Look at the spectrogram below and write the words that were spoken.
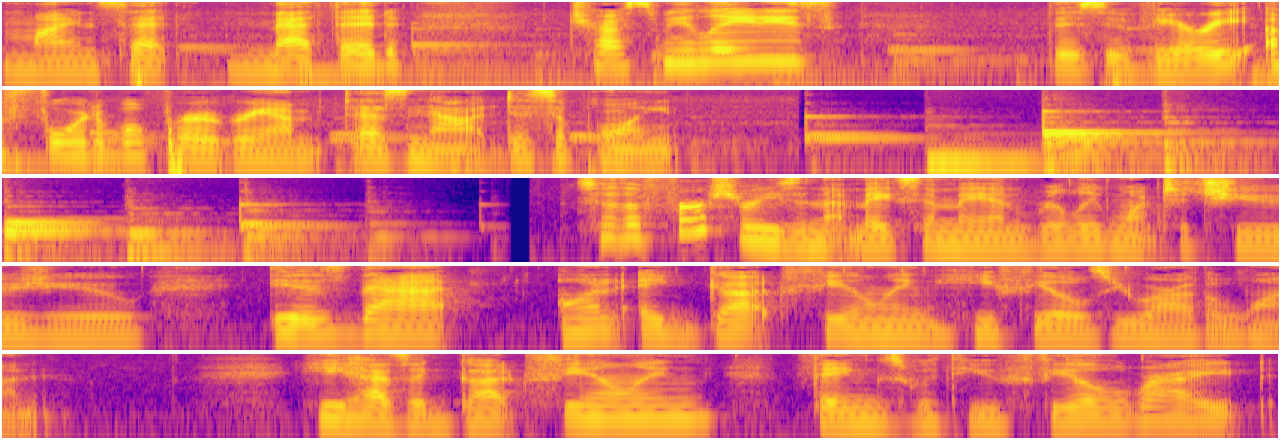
Mindset Method. Trust me, ladies, this very affordable program does not disappoint. So, the first reason that makes a man really want to choose you is that on a gut feeling, he feels you are the one. He has a gut feeling, things with you feel right.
